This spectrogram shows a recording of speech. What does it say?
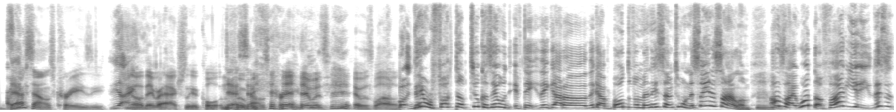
That you- sounds crazy. yeah, I- no, they were actually a cult. In the That movie. sounds crazy. it was it was wild. But they were fucked up too, cause they would if they they got uh they got both of them and they sent them to an insane asylum. I was like, what the fuck? You, you- this is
